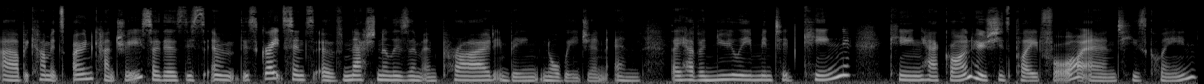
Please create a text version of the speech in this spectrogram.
uh, become its own country. So there's this um, this great sense of nationalism and pride in being Norwegian, and they have a newly minted king, King Haakon, who she's played for, and his queen,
